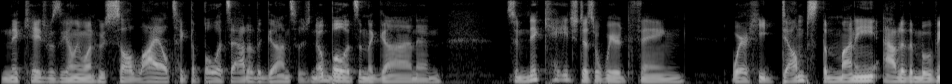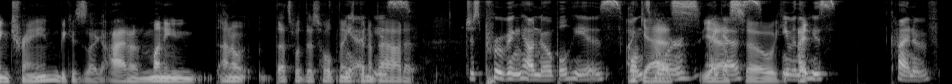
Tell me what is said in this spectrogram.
Nick Cage was the only one who saw Lyle take the bullets out of the gun, so there's no bullets in the gun. And so Nick Cage does a weird thing where he dumps the money out of the moving train because like, I don't money. I don't. That's what this whole thing's Yeah, been about. It. Just proving how noble he is I once guess, more. yeah, I guess. so he- even though I- he's kind of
